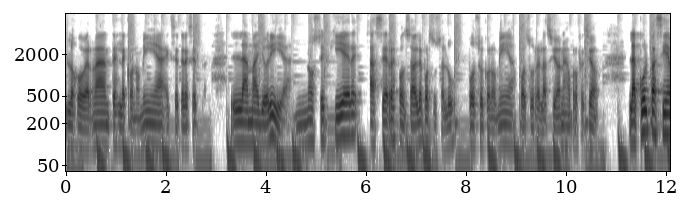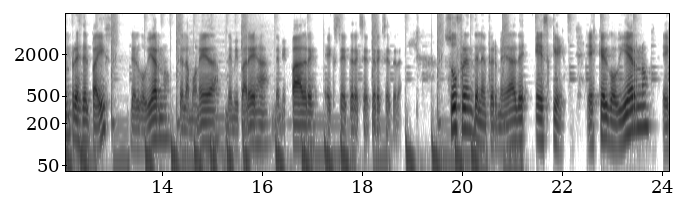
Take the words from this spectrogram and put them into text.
los gobernantes, la economía, etcétera, etcétera. La mayoría no se quiere hacer responsable por su salud, por su economía, por sus relaciones o profesión. La culpa siempre es del país, del gobierno, de la moneda, de mi pareja, de mis padres, etcétera, etcétera, etcétera. Sufren de la enfermedad de es que, es que el gobierno, es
